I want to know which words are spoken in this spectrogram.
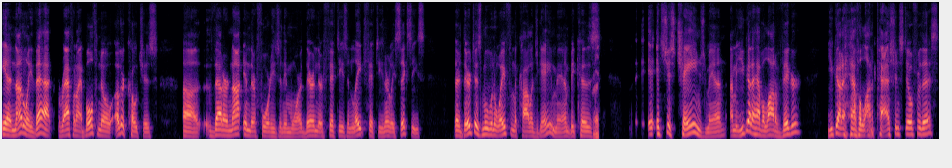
And not only that, Raf and I both know other coaches uh, that are not in their 40s anymore. They're in their 50s and late 50s and early 60s. They're they're just moving away from the college game, man, because Right. it, it's just changed, man. I mean, you got to have a lot of vigor. You got to have a lot of passion still for this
